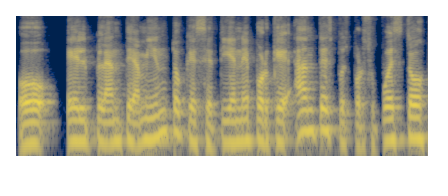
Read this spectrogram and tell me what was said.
o el planteamiento que se tiene, porque antes, pues por supuesto,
